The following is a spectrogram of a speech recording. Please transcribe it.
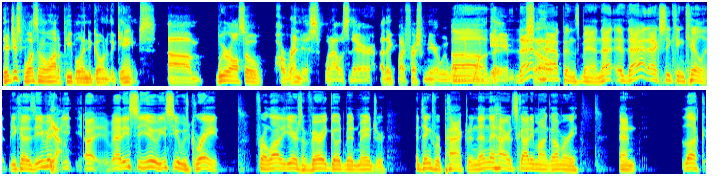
there just wasn't a lot of people into going to the games. Um, we were also horrendous when I was there. I think my freshman year we won like Oh, one that- game. That, So- happens, man. That that actually can kill it because even Yeah. e- uh, at ECU, ECU was great for a lot of years, a very good mid major, and things were packed. And then they hired Scotty Montgomery, and look,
